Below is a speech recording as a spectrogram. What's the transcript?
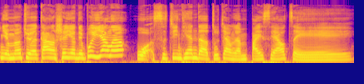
你有没有觉得刚刚声音有点不一样呢？我是今天的主讲人白小姐。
